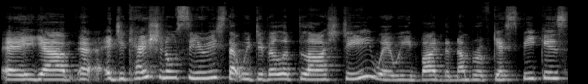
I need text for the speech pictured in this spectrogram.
A, uh, educational series that we developed last year, where we invited a number of guest speakers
